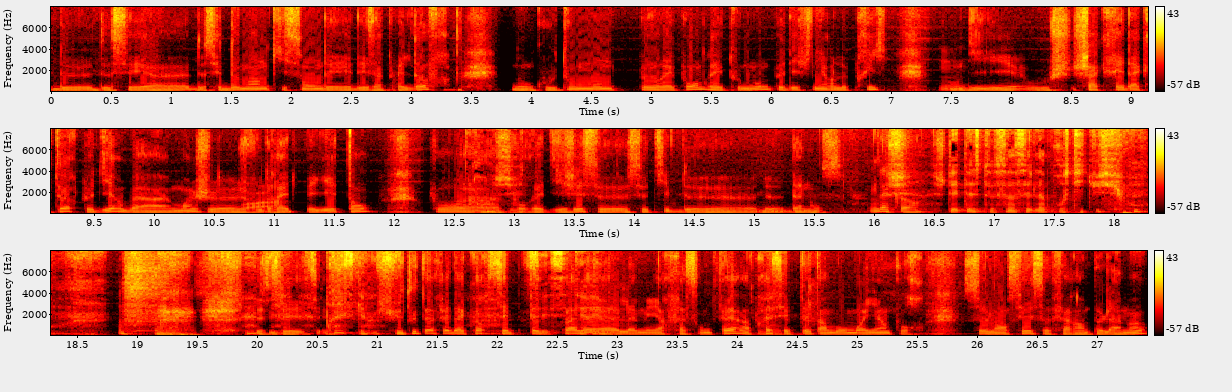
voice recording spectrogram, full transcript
de, de ces, euh, de ces demandes qui sont des, des appels d'offres, donc où tout le monde peut répondre et tout le monde peut définir le prix. On Mhm. dit où ch- chaque rédacteur peut dire bah moi je, je Wow. voudrais être payé tant pour, euh, Oh, pour rédiger ce, ce type de, de- d'annonce. D'accord. Je, je déteste ça, c'est de la prostitution. C'est- c'est- Presque. Je suis tout à fait d'accord. C'est peut-être C'est- pas la, meilleure façon de faire. Après, Ouais. c'est peut-être un bon moyen pour se lancer, se faire un peu la main,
